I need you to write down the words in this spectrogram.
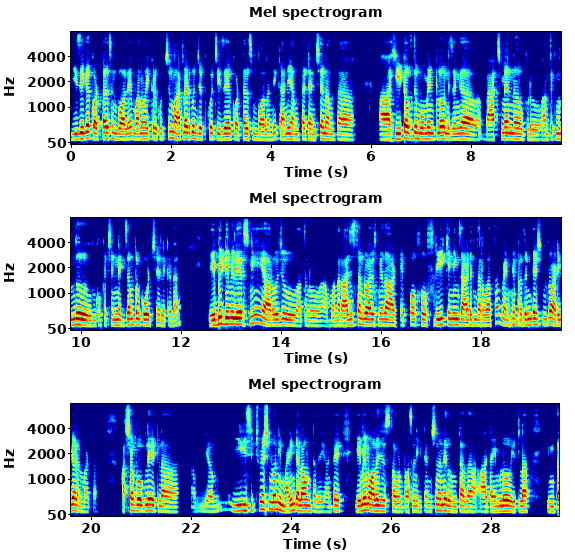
ఈజీగా కొట్టాల్సిన బాలే మనం ఇక్కడ కూర్చొని మాట్లాడుకుని చెప్పుకోవచ్చు ఈజీగా కొట్టాల్సిన బాల్ అని. కానీ అంత టెన్షన్ అంత ఆ హీట్ ఆఫ్ ది మూమెంట్లో నిజంగా బ్యాట్స్మెన్ ఇప్పుడు అంతకు ముందు ఇంకొక చిన్న ఎగ్జాంపుల్ కోట్ చేయాలి ఇక్కడ. ఏబి డివిలియర్స్ని ఆ రోజు అతను మొన్న రాజస్థాన్ రాయల్స్ మీద ఆ టైప్ ఆఫ్ ఫ్రీ ఇన్నింగ్స్ ఆడిన తర్వాత వెంటనే ప్రజెంటేషన్లో అడిగాడు అనమాట హర్ష బోగ్లే ఇట్లా ఈ సిచ్యువేషన్లో నీ మైండ్ ఎలా ఉంటది? అంటే ఏమేమి ఆలోచిస్తూ ఉంటావు? అసలు నీకు టెన్షన్ అనేది ఉంటుందా? ఆ టైంలో ఇట్లా ఇంత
